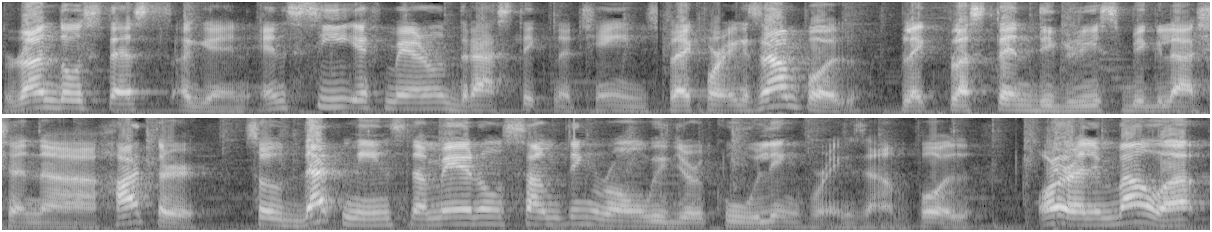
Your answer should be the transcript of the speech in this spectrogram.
run those tests again and see if meron drastic na change. Like for example, like plus 10 degrees bigla siya na hotter. So that means na merong something wrong with your cooling for example. Or halimbawa,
